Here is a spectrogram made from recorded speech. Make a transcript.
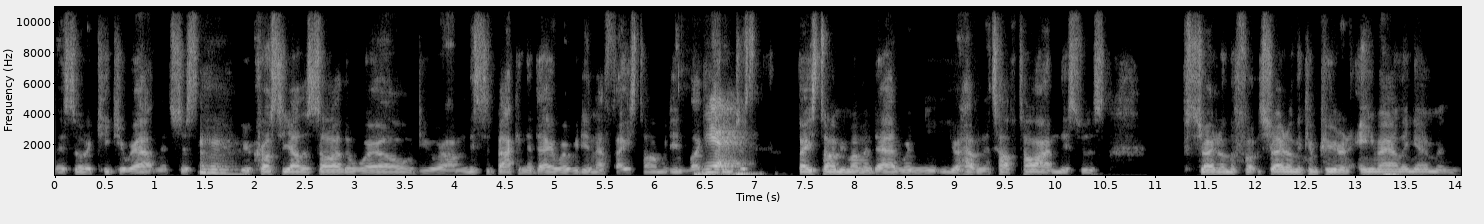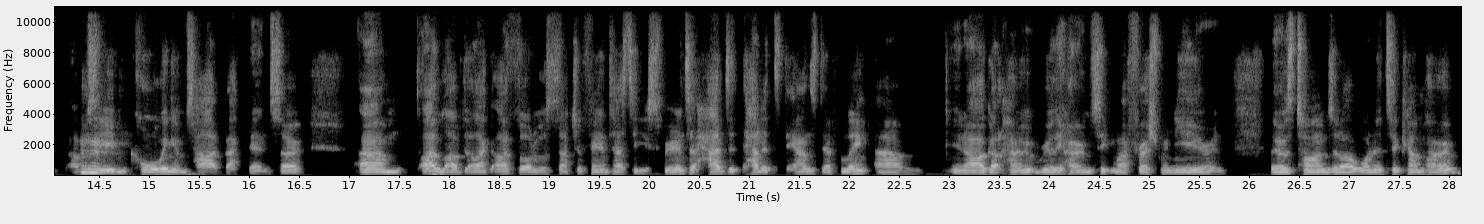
they sort of kick you out. And it's just mm-hmm. you're across the other side of the world. you're um, this is back in the day where we didn't have FaceTime. We didn't like yeah. just FaceTime your mum and dad when you're having a tough time. This was straight on the foot, straight on the computer and emailing them, and obviously mm-hmm. even calling them's hard back then. So um, I loved it. Like I thought it was such a fantastic experience. It had it had its downs definitely. Um, you know, I got home really homesick my freshman year, and there was times that I wanted to come home,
